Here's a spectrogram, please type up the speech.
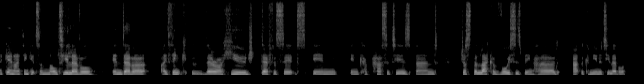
Again, I think it's a multi level endeavor. I think there are huge deficits in in capacities and just the lack of voices being heard at the community level.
